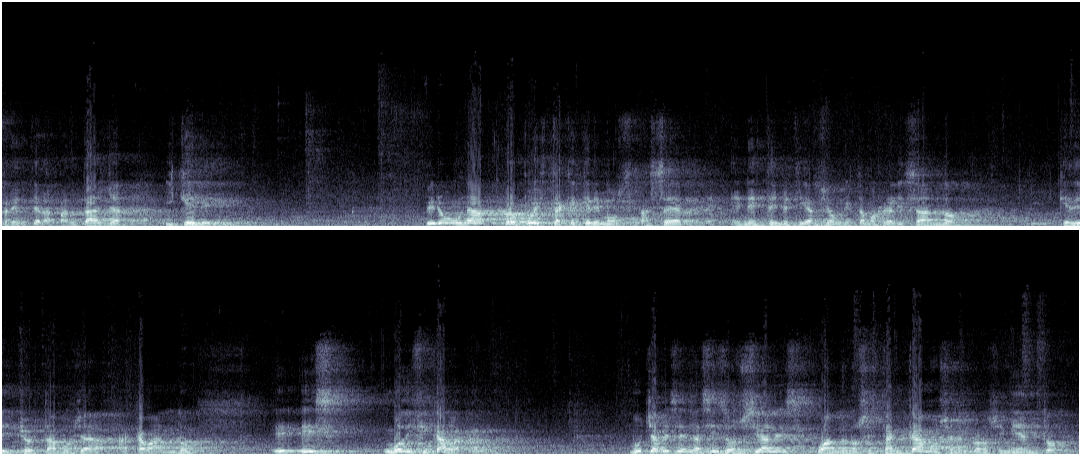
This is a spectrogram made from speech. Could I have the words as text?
frente a la pantalla y qué lee. Pero una propuesta que queremos hacer en esta investigación que estamos realizando, que de hecho estamos ya acabando, eh, es modificar la pregunta. Muchas veces en las ciencias sociales, cuando nos estancamos en el conocimiento,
